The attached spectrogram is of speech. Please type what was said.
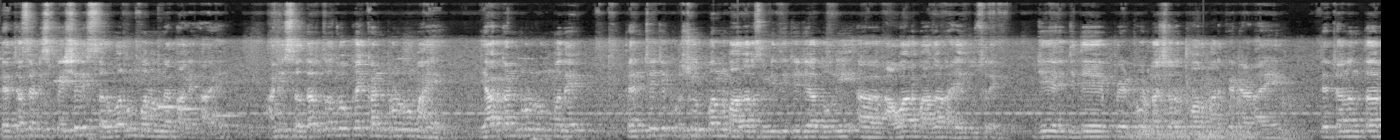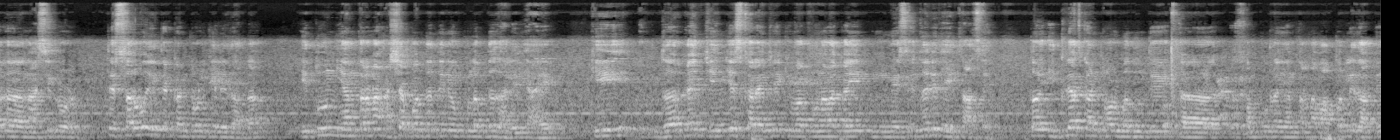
त्याच्यासाठी स्पेशली सर्व्हर रूम बनवण्यात आलेला आहे. आणि सदरचा जो काही कंट्रोल रूम आहे या कंट्रोल रूममध्ये त्यांचे जे कृषी उत्पन्न बाजार समितीचे ज्या दोन्ही आवार बाजार आहे दुसरे जे जिथे पेट्रोलला शरद पवार मार्केट यार्ड आहे त्याच्यानंतर नाशिक रोड ते सर्व इथे कंट्रोल केले जातात. इथून यंत्रणा अशा पद्धतीने उपलब्ध झालेली आहे की जर काही चेंजेस करायचे किंवा कोणाला काही मेसेज जरी द्यायचा असेल तर इथल्याच कंट्रोलमधून ते संपूर्ण यंत्रणा वापरली जाते.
